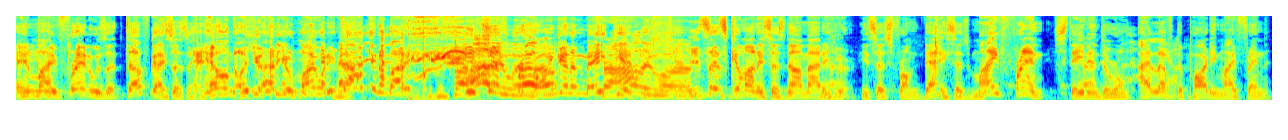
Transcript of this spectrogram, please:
And my friend, who's a tough guy, says, "Hell no, you out of your mind? What are you talking about?" he says, "Bro, bro. we're gonna make For it." Hollywood. He says, "Come on." He says, "No, I'm out of here." He says, "From that," he says, "My friend stayed Yeah. in the room. I left Yeah. the party. My friend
